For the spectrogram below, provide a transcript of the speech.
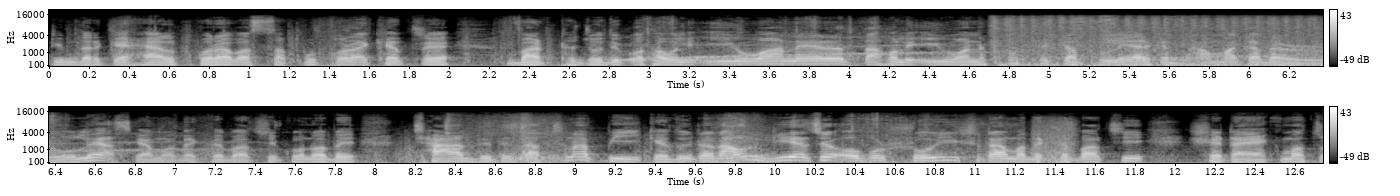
টিমদেরকে হেল্প করা বা সাপোর্ট করার ক্ষেত্রে। বাট যদি কথা বলি ই ওয়ানের তাহলে ই ওয়ানের প্রত্যেকটা প্লেয়ারকে ধামাকাদার রুলে আজকে আমরা দেখতে পাচ্ছি। কোনোভাবে ছাড় দিতে চাচ্ছে না পিকে দুইটা রাউন্ড গিয়েছে অবশ্যই সেটা আমরা দেখতে পাচ্ছি। সেটা একমাত্র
